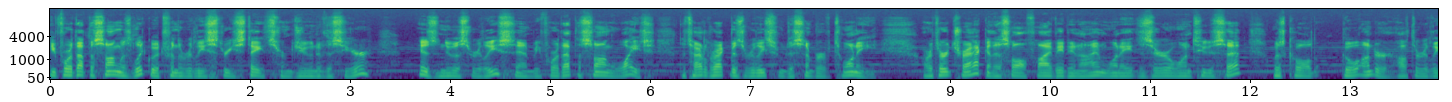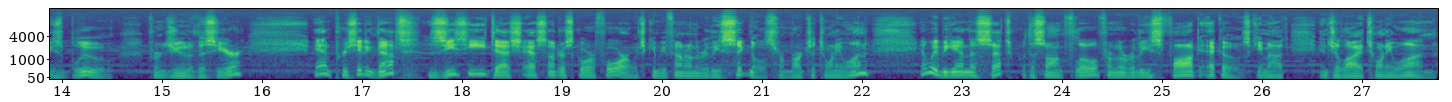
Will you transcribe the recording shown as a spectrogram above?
Before that, the song was Liquid from the release Three States from June of this year, his newest release, and before that, the song White. The title track was released from December of 20. Our third track in this all 589 18012 set was called Go Under off the release Blue from June of this year. And preceding that, ZZ-S underscore 4, which can be found on the release Signals from March of 21. And we began this set with the song Flow from the release Fog Echoes, came out in July 21.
